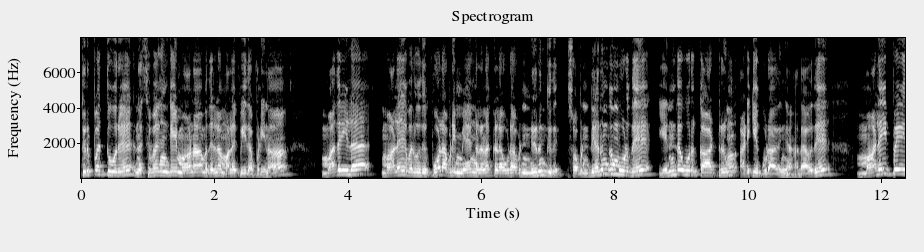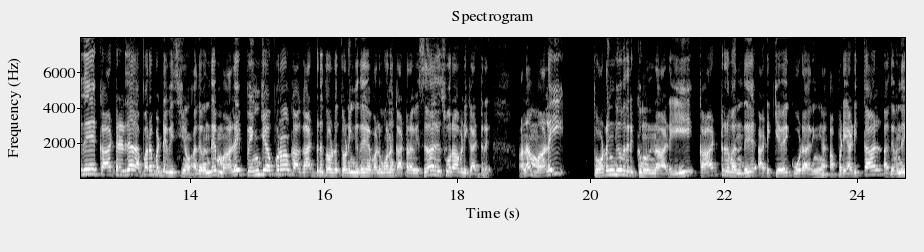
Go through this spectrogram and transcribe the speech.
திருப்பத்தூர் இந்த சிவகங்கை மானாமதுரையில் மழை பெய்யுது அப்படின்னா மதுரையில் மழை வருவது போல் அப்படி மேங்கலாம் கிளவுடு அப்படி நெருங்குது. ஸோ அப்படி நெருங்கும் பொழுது எந்த ஒரு காற்றும் அடிக்கக்கூடாதுங்க அதாவது மழை பெய்து காற்றடிது அது அப்புறப்பட்ட விஷயம். அது வந்து மழை பெஞ்ச அப்புறம் கா காற்று தொட தொடங்குது வலுவான காற்றாக வீசுது அது சூறாவளி காற்று. ஆனால் மழை தொடங்குவதற்கு முன்னாடி காற்று வந்து அடிக்கவே கூடாதுங்க. அப்படி அடித்தால் அது வந்து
